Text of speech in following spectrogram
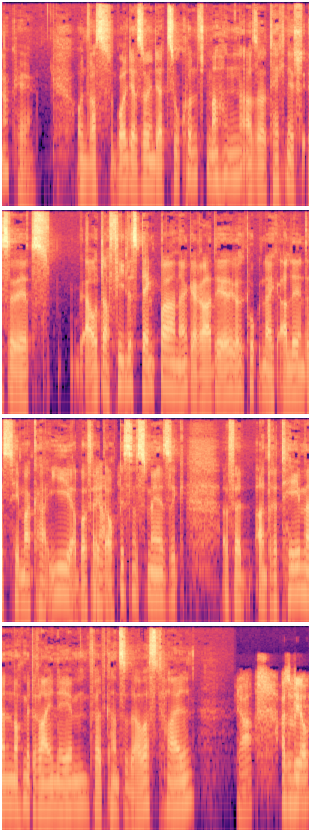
Okay. Und was wollt ihr so in der Zukunft machen? Also technisch ist ja jetzt auch da vieles denkbar, ne? Gerade gucken eigentlich alle in das Thema KI, aber vielleicht ja. auch businessmäßig, äh, vielleicht andere Themen noch mit reinnehmen. Vielleicht kannst du da was teilen. Ja, also wir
